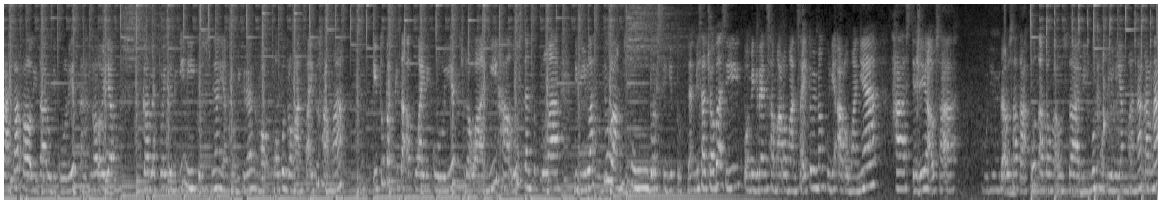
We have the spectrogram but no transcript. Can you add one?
kasar kalau ditaruh di kulit. Nah kalau yang Scarlett Whitening ini khususnya yang mau- maupun romansa itu sama. Itu pas kita apply di kulit sudah wangi, halus dan setelah dibilas itu langsung bersih gitu. Dan bisa coba sih pomegranate sama romansa itu memang punya aromanya khas jadi nggak usah nggak usah takut atau nggak usah bingung mau pilih yang mana karena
